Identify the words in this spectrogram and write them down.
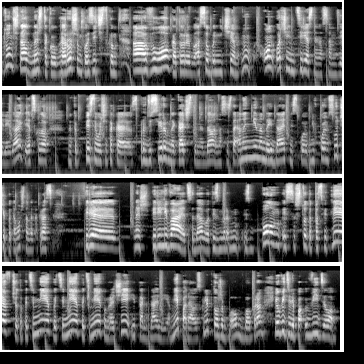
то он читал, знаешь, такой хорошем классическом а, флоу, который особо ничем. Ну, он очень интересный на самом деле, да, я бы сказала, ну, эта песня очень такая спродюсированная, качественная, да, она состоит, она не надоедает ни в коем случае, потому что она как раз пере, знаешь, переливается, да, вот из, из полом из что-то посветлее, что-то потемнее, потемнее, потемнее, помрачнее и так далее. Мне понравился клип, тоже бомба, правда. Я увидели, увидела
